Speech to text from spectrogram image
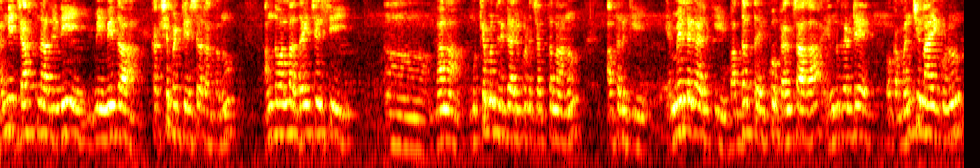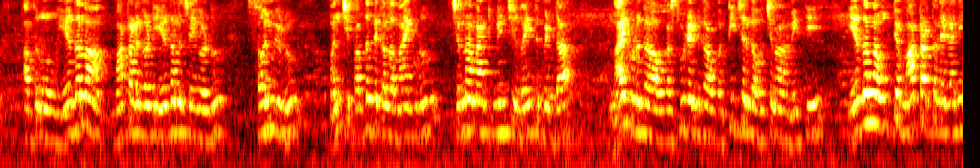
అన్నీ చేస్తున్నారని మీ మీద కక్ష పెట్టేశారు అతను. అందువల్ల దయచేసి మన ముఖ్యమంత్రి గారికి కూడా చెప్తున్నాను అతనికి ఎమ్మెల్యే గారికి భద్రత ఎక్కువ పెంచాలా? ఎందుకంటే ఒక మంచి నాయకుడు అతను ఏదైనా మాట్లాడగలడు ఏదైనా చేయగలడు సౌమ్యుడు మంచి పద్ధతి గల నాయకుడు చిన్ననాటి నుంచి రైతు బిడ్డ నాయకుడిగా ఒక స్టూడెంట్గా ఒక టీచర్గా వచ్చిన వ్యక్తి. ఏదన్నా ఉంటే మాట్లాడతానే కానీ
